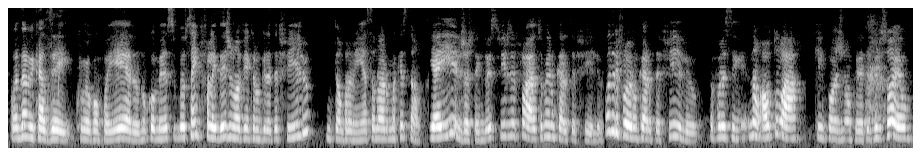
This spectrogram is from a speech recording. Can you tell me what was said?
Quando eu me casei com meu companheiro, no começo, eu sempre falei desde novinha que eu não queria ter filho, então para mim essa não era uma questão. E aí ele já tem dois filhos, ele falou: ah, eu também não quero ter filho. Quando ele falou: eu não quero ter filho, eu falei assim: não, alto lá. Quem pode não querer ter filho sou eu.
